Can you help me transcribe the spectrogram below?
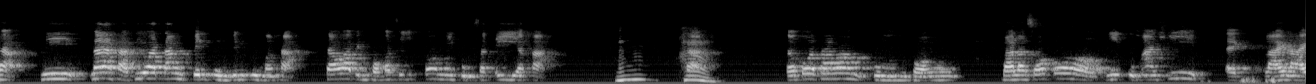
ค่ะ มีน่าค่ะที่ว่าตั้งเป็นกลุ่มเป็นกลุ่มอะค่ะถ้าว่าเป็นของมัสยิดก็มีกลุ่มสตรีอะค่ะอืม ค่ะ แล้วก็ถ้าว่ากลุ่มของบาลาซอก็มีกลุ่มอาชีพแต่หลายหลาย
